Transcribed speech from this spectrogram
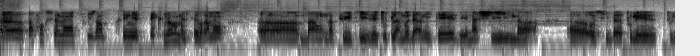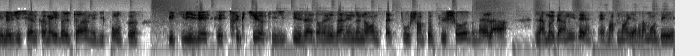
Euh, pas forcément plus imprégné de techno, mais c'est vraiment, euh, bah, on a pu utiliser toute la modernité des machines, aussi de tous les tous les logiciels comme Ableton, et du coup on peut utiliser ces structures qu'ils utilisaient dans les années 90, cette touche un peu plus chaude, mais la la moderniser. Et maintenant il y a vraiment des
